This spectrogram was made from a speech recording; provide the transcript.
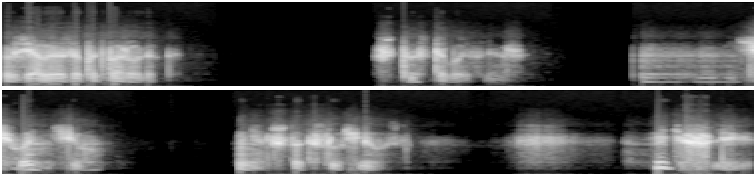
взял ее за подбородок. Что с тобой, Флер? Ничего, ничего. Нет, что-то случилось. Видишь ли,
